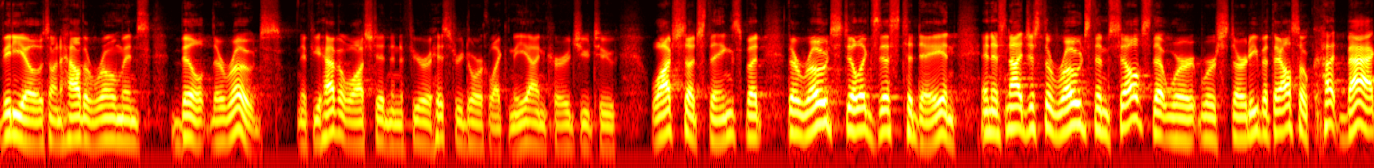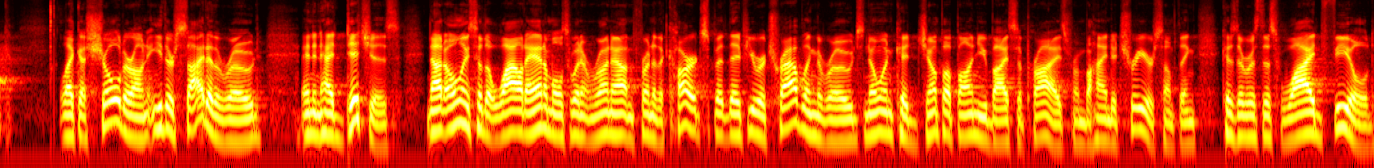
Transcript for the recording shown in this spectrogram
videos on how the Romans built their roads. if you haven't watched it, and if you're a history dork like me, I encourage you to watch such things. But their roads still exist today. And, and it's not just the roads themselves that were, were sturdy, but they also cut back like a shoulder on either side of the road and it had ditches, not only so that wild animals wouldn't run out in front of the carts, but that if you were traveling the roads, no one could jump up on you by surprise from behind a tree or something, because there was this wide field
